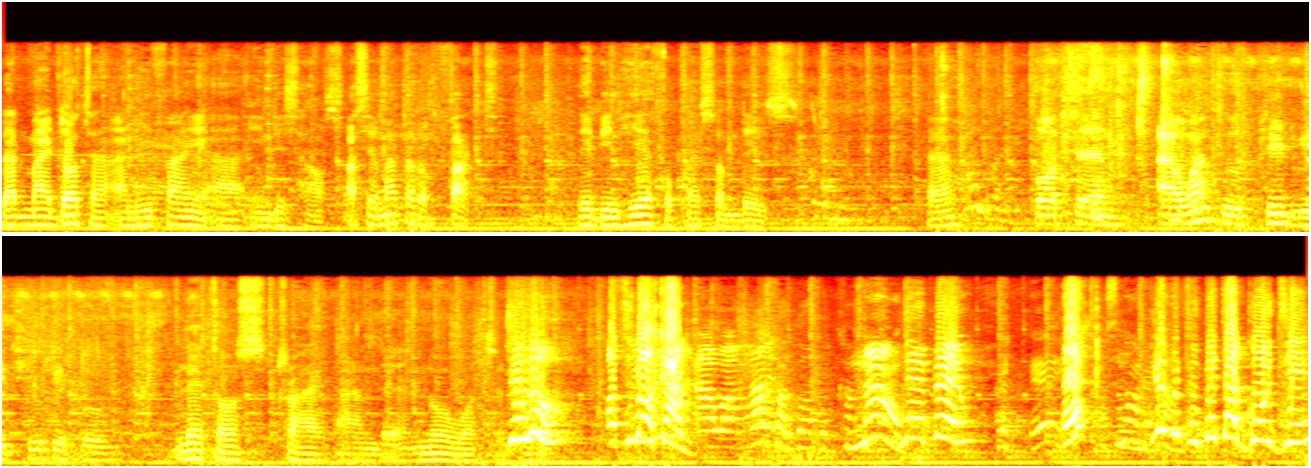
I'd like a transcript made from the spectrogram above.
that my daughter and Ifeanyi are in this house. As a matter of fact, they've been here for quite some days. Uh, but um, I want to plead with you people, let us try and uh, know what to do. Jelo, Otino come. Now. Nebe. Eh? You people better go there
